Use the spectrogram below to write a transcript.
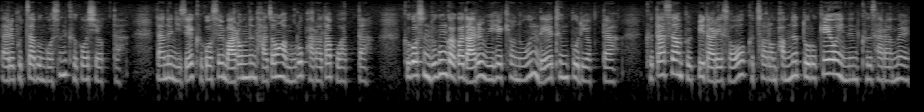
나를 붙잡은 것은 그것이었다. 나는 이제 그것을 말없는 다정함으로 바라다 보았다. 그것은 누군가가 나를 위해 켜놓은 내 등불이었다. 그 따스한 불빛 아래서 그처럼 밤늦도록 깨어있는 그 사람을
